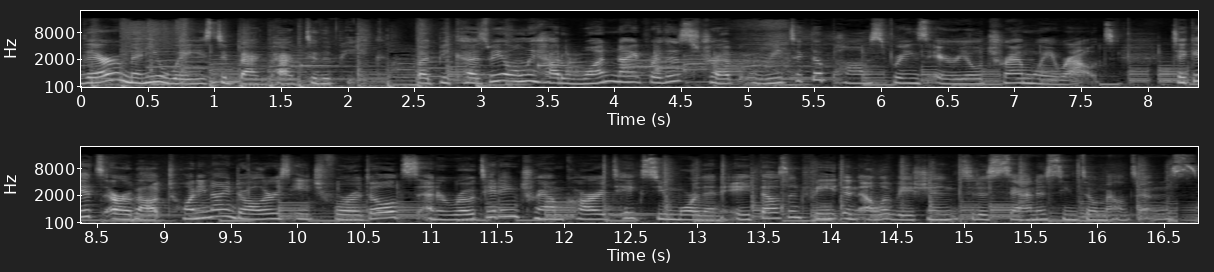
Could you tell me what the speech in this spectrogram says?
There are many ways to backpack to the peak, but because we only had one night for this trip, we took the Palm Springs Aerial Tramway route. Tickets are about $29 each for adults, and a rotating tram car takes you more than 8,000 feet in elevation to the San Jacinto Mountains.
